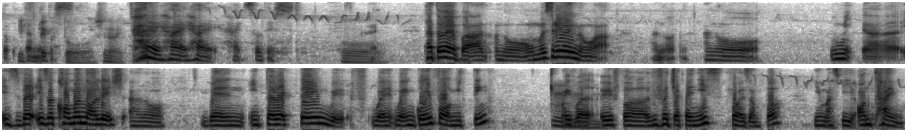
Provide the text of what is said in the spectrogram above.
とリスペクダメです。トをしないと。はい、はい、はい、はい、そうです。うん例えば、あの、面白いのは、あの、あの、み uh, it's, very, it's a common knowledge, あの、when interacting with, when, when going for a meeting うん with, a, with, a, with a Japanese, for example, you must be on time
